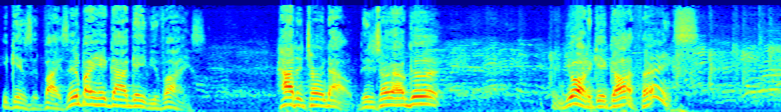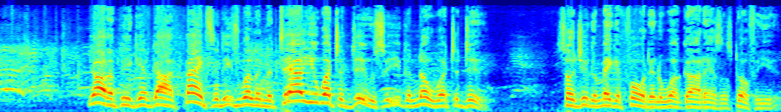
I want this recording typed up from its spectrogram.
He gives advice. Anybody here, God gave you advice? How did it turn out? Did it turn out good? You ought to give God thanks. You ought to be, give God thanks that He's willing to tell you what to do so you can know what to do. So that you can make it forward into what God has in store for you.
